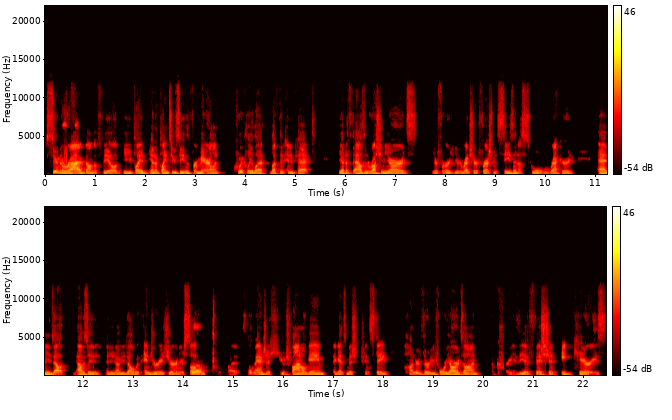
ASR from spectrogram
soon arrived on the field. You played, you ended up playing two seasons for Maryland. Quickly left left an impact. You had a thousand rushing yards your first your redshirt freshman season, a school record, and you dealt obviously you know you dealt with injuries during your sophomore, yeah. but still managed a huge final game against Michigan State, 134 yards on a crazy efficient eight carries,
